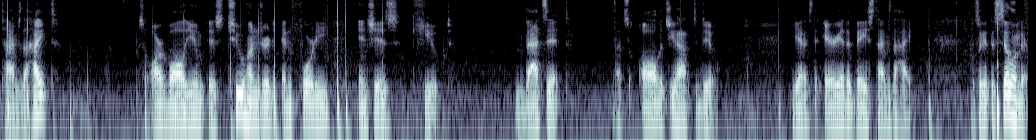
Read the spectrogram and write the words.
times the height. So our volume is 240 inches cubed. That's it. That's all that you have to do. Again, it's the area of the base times the height. Let's look at the cylinder.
